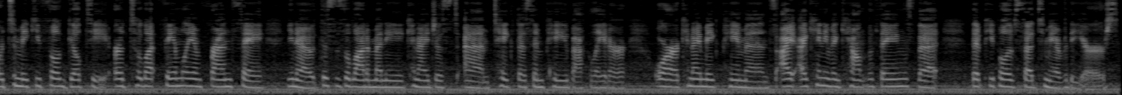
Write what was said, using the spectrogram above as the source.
or to make you feel guilty or to let family and friends say, you know, this is a lot of money. Can I just um, take this and pay you back later? Or can I make payments? I, I can't even count the things that that people have said to me over the years.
